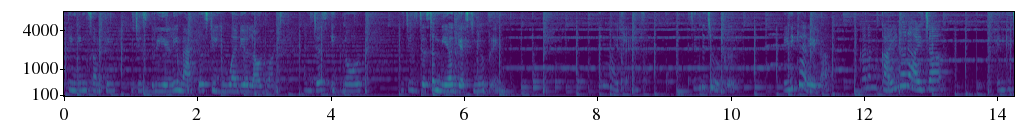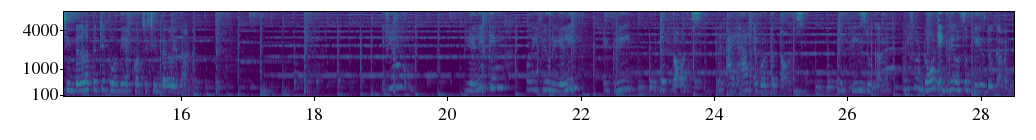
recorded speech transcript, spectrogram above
thinking something which is really matters to you and your loved ones and just ignore which is just a mere guest in your brain? Think my friends. ചിന്തിച്ചു നോക്ക് എനിക്കറിയില്ല കാരണം കഴിഞ്ഞ ഒരാഴ്ച എനിക്ക് ചിന്തകളെ പറ്റി തോന്നിയ കുറച്ച് ചിന്തകൾ ഇതാണ് if you really agree with the thoughts that I have about the thoughts then please do comment. And if you don't agree also please do comment.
